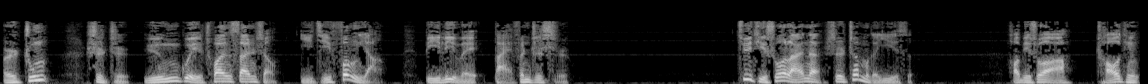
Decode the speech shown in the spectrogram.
而中是指云贵川三省以及凤阳，比例为百分之十。具体说来呢，是这么个意思。好比说啊，朝廷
